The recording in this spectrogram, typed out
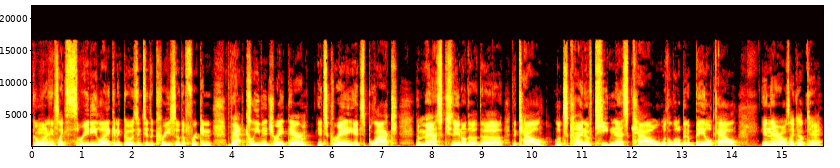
going it's like 3D like and it goes into the crease of the freaking bat cleavage right there. It's gray, it's black. The mask, you know, the the the cowl looks kind of Keaton-esque cowl with a little bit of Bale cowl in there. I was like, okay.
